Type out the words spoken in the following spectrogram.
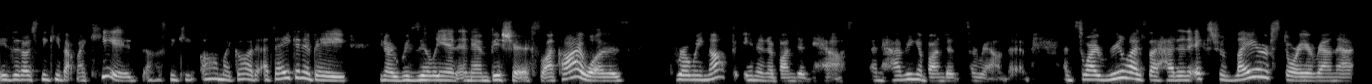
is that I was thinking about my kids. I was thinking, oh my God, are they going to be, you know, resilient and ambitious like I was growing up in an abundant house and having abundance around them? And so I realized I had an extra layer of story around that,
